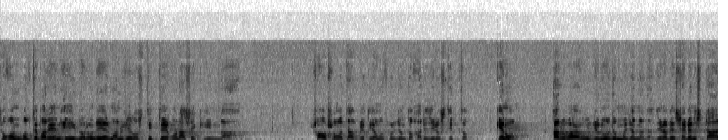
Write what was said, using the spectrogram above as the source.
তখন বলতে পারেন, এই ধরনের মানুষের অস্তিত্ব এখন আছে কি না? সব সময় থাকবে কিয়ামত পর্যন্ত খারিজির অস্তিত্ব। কেন? আরওয়াহু জুনুদ মুজান্নাদা, যেভাবে সেভেন স্টার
